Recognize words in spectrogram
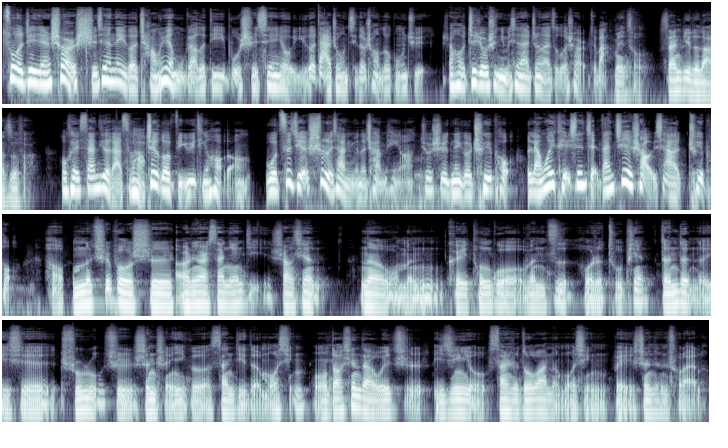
做这件事儿，实现那个长远目标的第一步是先有一个大众级的创作工具。然后这就是你们现在正在做的事儿，对吧？没错，三 D 的打字法。OK，三 D 的打字法，这个比喻挺好的啊。我自己也试了一下你们的产品啊，就是那个 Triple，两位可以先简单介绍一下 Triple。好，我们的 Triple 是二零二三年底上线。那我们可以通过文字或者图片等等的一些输入去生成一个三 D 的模型。我们到现在为止已经有三十多万的模型被生成出来了。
